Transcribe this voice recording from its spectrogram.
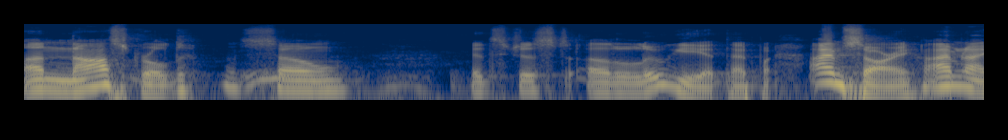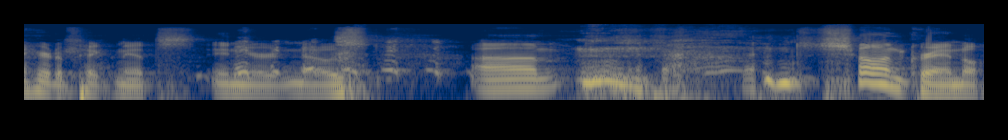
unnostrilled, so it's just a loogie at that point. I'm sorry, I'm not here to pick nits in your nose. Um, Sean Crandall,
